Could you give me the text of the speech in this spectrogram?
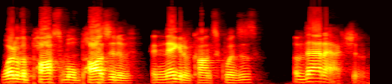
What are the possible positive and negative consequences of that action?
